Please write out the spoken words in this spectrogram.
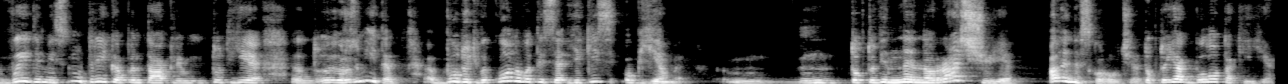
видимість, ну, трійка пентаклів. Тут є, е, розумієте, будуть виконуватися якісь об'єми. Тобто він не наращує, але не скорочує. Тобто, як було, так і є.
